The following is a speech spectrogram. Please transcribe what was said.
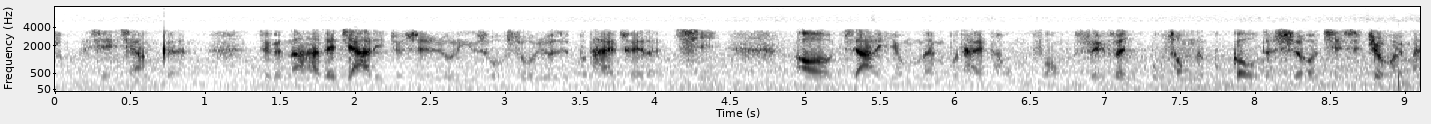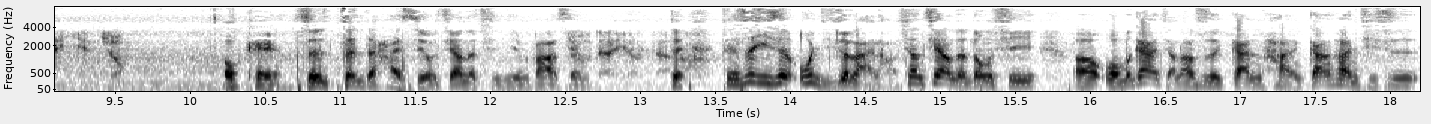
暑的现象跟这个，那他在家里就是如您，不太吹冷气，然后家里又闷不太通风，水分补充的不够的时候，其实就会蛮严重。OK，这真的还是有这样的情形发生。有的，有的。对，可是医生问题就来了，像这样的东西，呃，我们刚才讲到是干旱，干旱其实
